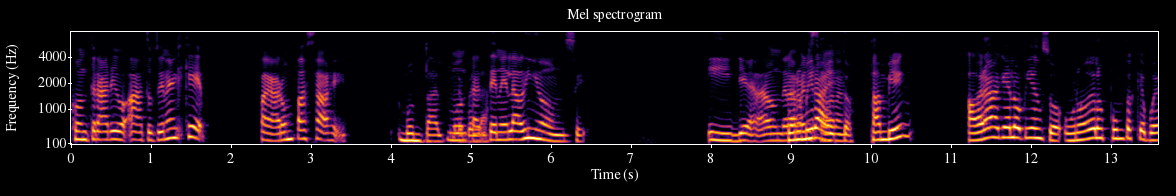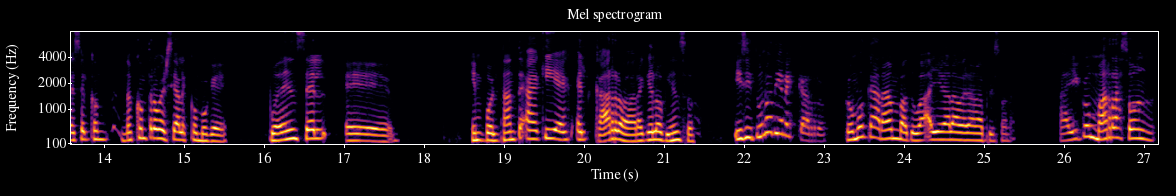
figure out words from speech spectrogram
Contrario a tú tienes que pagar un pasaje. Montar. Montarte en el avión. Sí. Y llegar a donde la persona. Pero mira esto. También, ahora que lo pienso, uno de los puntos que puede ser, no es controversial, es como que pueden ser eh, importantes aquí es el carro, ahora que lo pienso. Y si tú no tienes carro, ¿cómo caramba tú vas a llegar a ver a la persona? Ahí con más razón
